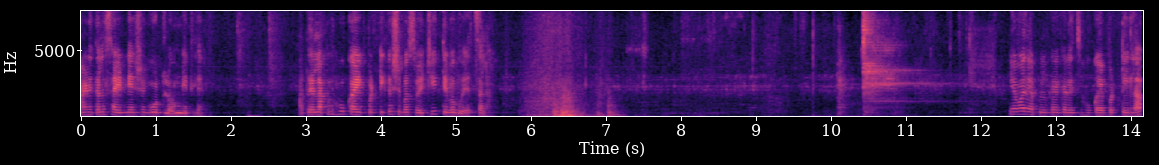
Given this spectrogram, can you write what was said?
आणि त्याला साईडने असे गोट लावून घेतले. आता याला आपण हुकाई पट्टी कशी बसवायची ते बघूया चला. यामध्ये आपल्याला काय करायचं हुकाई पट्टीला?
